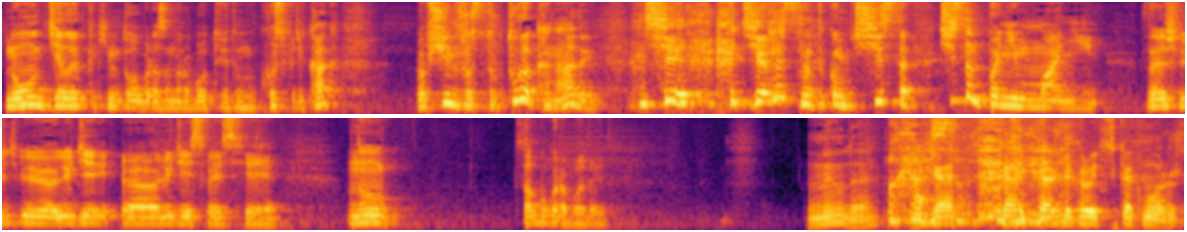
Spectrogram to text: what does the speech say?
но он делает каким-то образом работу. Я думаю, господи, как вообще инфраструктура Канады де- держится на таком чисто, чистом понимании, знаешь, э, людей, э, людей в своей сфере. Ну, слава богу, работает. Ну да. Пока Ка- что. ка- Каждый крутится как может.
